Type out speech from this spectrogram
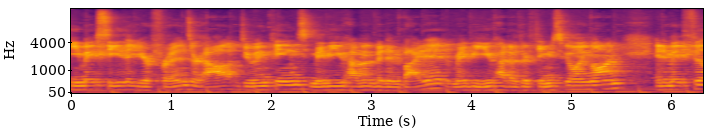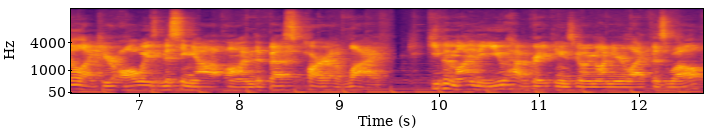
You may see that your friends are out doing things, maybe you haven't been invited, or maybe you had other things going on, and it may feel like you're always missing out on the best part of life. Keep in mind that you have great things going on in your life as well,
